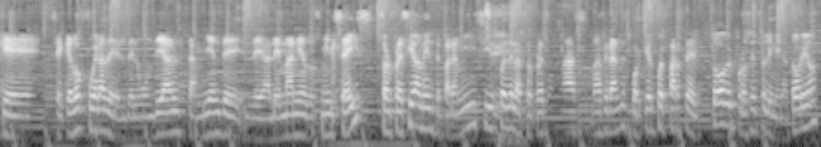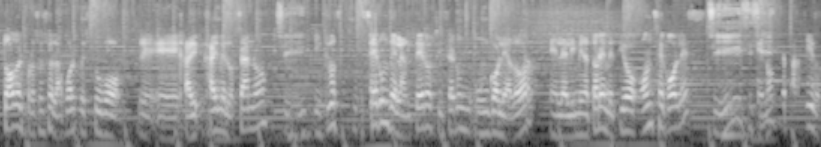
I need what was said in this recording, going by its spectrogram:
que se quedó fuera del, del Mundial también de, de, Alemania 2006. Sorpresivamente, para mí sí, fue de las sorpresas más, más grandes porque él fue parte de todo el proceso eliminatorio, todo el proceso de la Volpe estuvo eh, eh, Jaime Lozano, sí. incluso ser un delantero sin ser un, un, goleador, en la eliminatoria metió 11 goles sí, sí, en 11 partidos.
